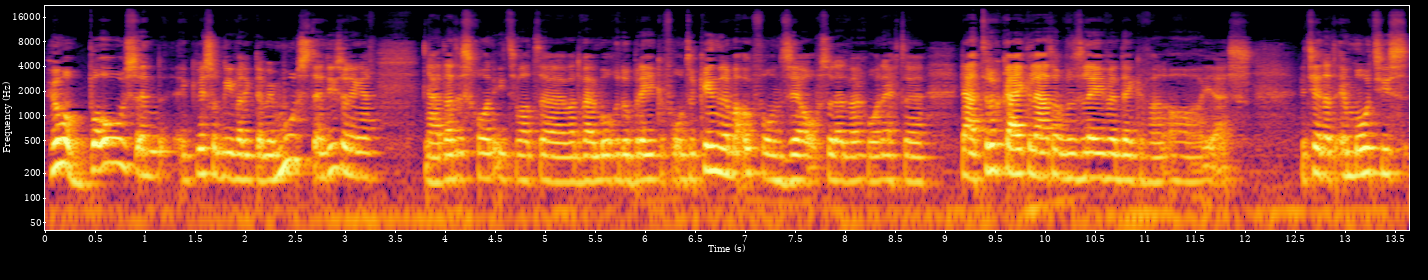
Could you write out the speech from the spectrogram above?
helemaal boos. En ik wist ook niet wat ik daarmee moest en die soort dingen. Nou, dat is gewoon iets wat, wat wij mogen doorbreken voor onze kinderen, maar ook voor onszelf. Zodat wij gewoon echt ja, terugkijken laten op ons leven en denken van, oh yes. Weet je, dat emoties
